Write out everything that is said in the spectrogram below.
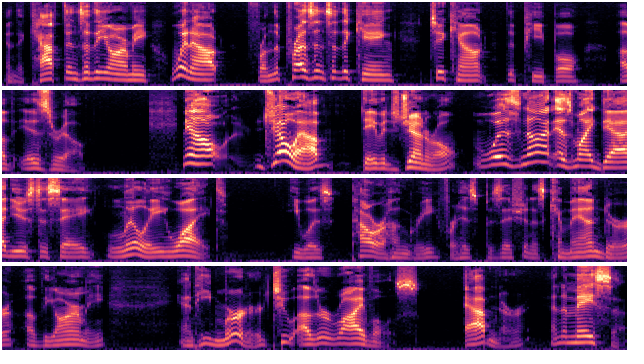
and the captains of the army went out from the presence of the king to count the people of Israel. Now, Joab, David's general, was not, as my dad used to say, lily white. He was power hungry for his position as commander of the army and he murdered two other rivals, Abner and Amasa.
